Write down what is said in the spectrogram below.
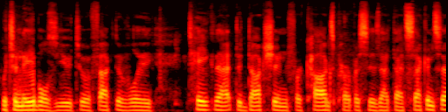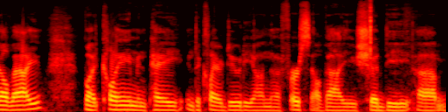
which enables you to effectively take that deduction for COGS purposes at that second sale value but claim and pay and declare duty on the first sale value should the um,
